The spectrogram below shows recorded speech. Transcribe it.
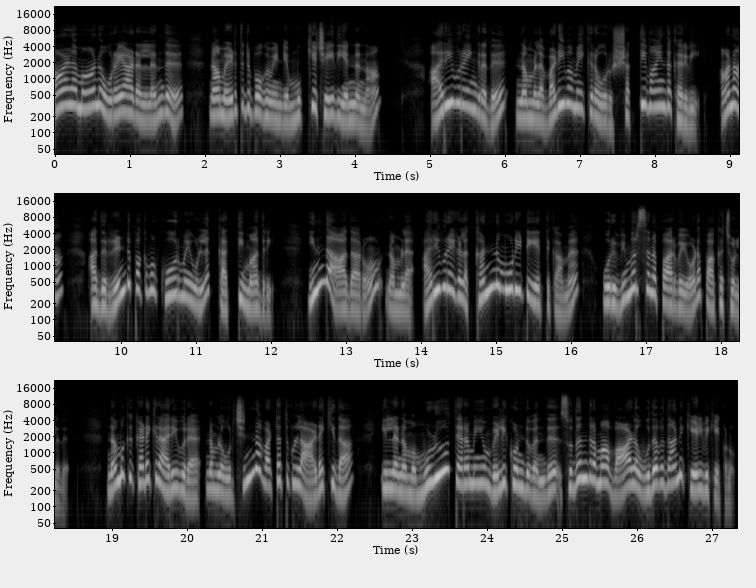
ஆழமான உரையாடல்ல இருந்து நாம எடுத்துட்டு போக வேண்டிய முக்கிய செய்தி என்னன்னா அறிவுரைங்கிறது நம்மள வடிவமைக்கிற ஒரு சக்தி வாய்ந்த கருவி. ஆனா அது ரெண்டு பக்கமும் கூர்மை உள்ள கத்தி மாதிரி. இந்த ஆதாரம் நம்மள அறிவுரைகளை கண்ணு மூடிட்டு ஏத்துக்காம ஒரு விமர்சன பார்வையோட பார்க்க சொல்லுது. நமக்கு கிடைக்கிற அறிவுரை நம்மள ஒரு சின்ன வட்டத்துக்குள்ள அடைக்குதா? இல்ல நம்ம முழு திறமையும் வெளிக்கொண்டு வந்து சுதந்திரமா வாழ உதவுதான்னு கேள்வி கேட்கணும்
